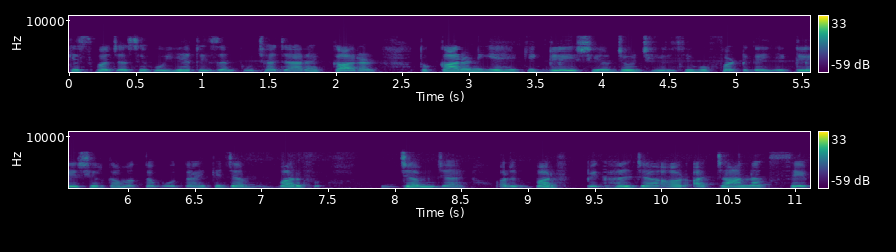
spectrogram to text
किस वजह से हुई है? रीजन पूछा जा रहा है। कारण। तो कारण ये है कि ग्लेशियर जो झील थी, वो फट गई है। ग्लेशियर का मतलब होता है कि जब बर्फ़ जम जाए और बर्फ़ पिघल जाए और अचानक से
